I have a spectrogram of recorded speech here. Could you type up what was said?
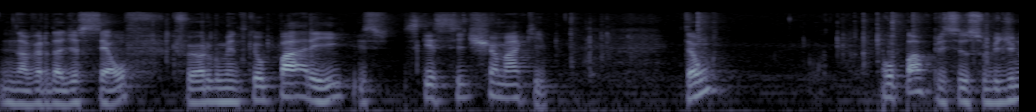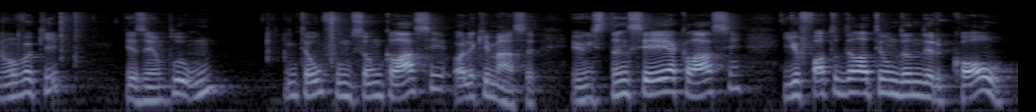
na verdade, é self, que foi o argumento que eu parei, esqueci de chamar aqui. Então, opa, preciso subir de novo aqui. Exemplo 1, então, função classe, olha que massa. Eu instanciei a classe e o fato dela ter um dunder call,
